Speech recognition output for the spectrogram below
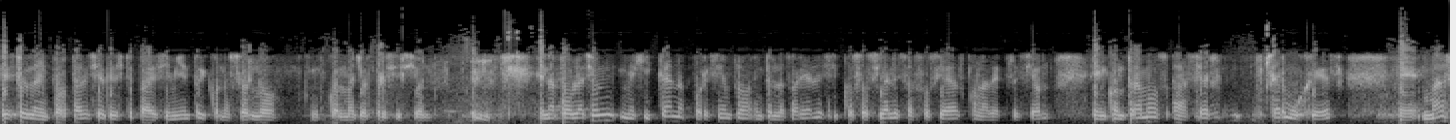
Esto es la importancia de este padecimiento y conocerlo con mayor precisión. En la población mexicana, por ejemplo, entre las variables psicosociales asociadas con la depresión, encontramos a ser, ser mujer, eh, más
